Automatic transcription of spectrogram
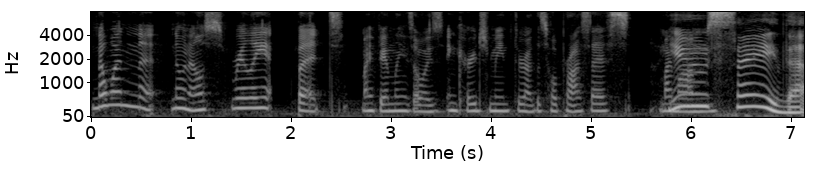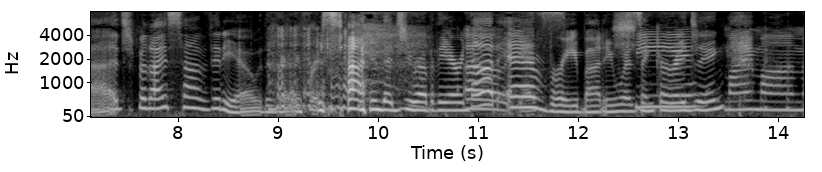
No one, no one else really, but my family has always encouraged me throughout this whole process. My you mom, say that, but I saw a video the very first time that you were up in the air. Oh, Not Oh, yes. everybody was She- encouraging. My mom,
